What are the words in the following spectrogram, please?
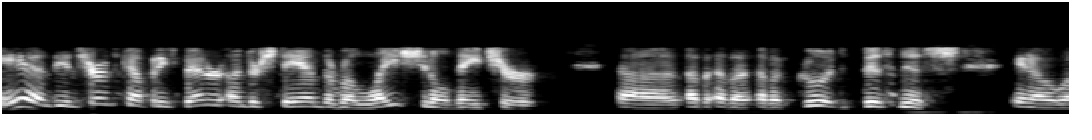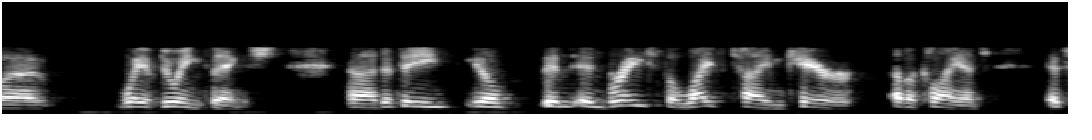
And the insurance companies better understand the relational nature uh, of, of, a, of a good business, you know, uh, way of doing things uh, that they, you know, en- embrace the lifetime care of a client. It's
